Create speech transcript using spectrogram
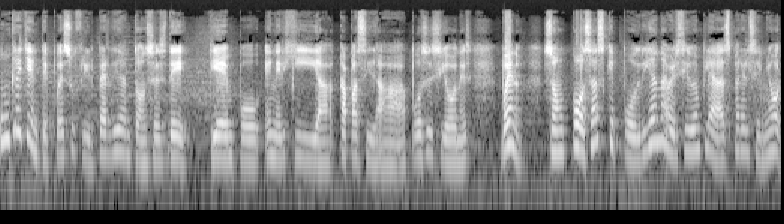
Un creyente puede sufrir pérdida entonces de tiempo, energía, capacidad, posesiones. Bueno, son cosas que podrían haber sido empleadas para el Señor,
